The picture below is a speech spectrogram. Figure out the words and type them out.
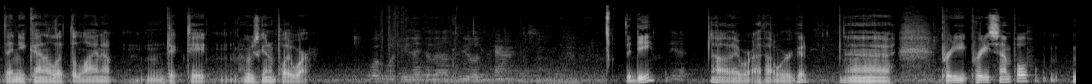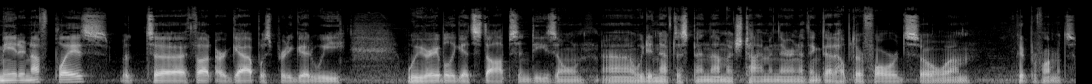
then you kind of let the lineup dictate who's going to play where. What, what, do you think about the pairings? The D? Yeah. Oh, they were. I thought we were good. Uh, pretty pretty simple. Made enough plays, but uh, I thought our gap was pretty good. We we were able to get stops in D zone. Uh, we didn't have to spend that much time in there, and I think that helped our forwards. So, um, good performance.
